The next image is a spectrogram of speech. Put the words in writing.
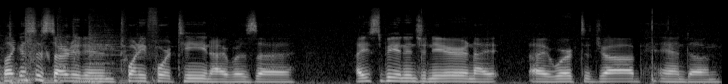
Well, I guess it started in 2014. I was, uh, I used to be an engineer and I, I worked a job and um,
